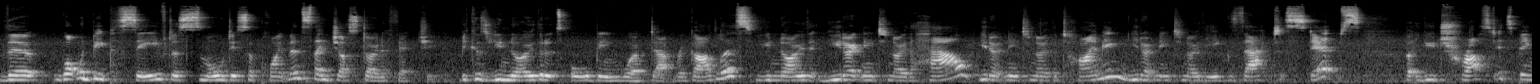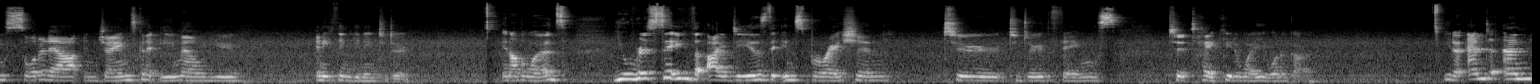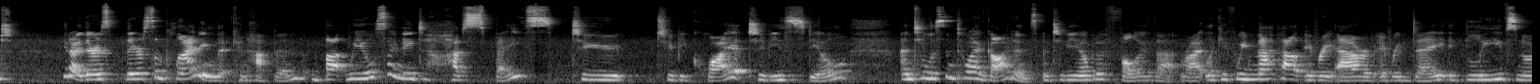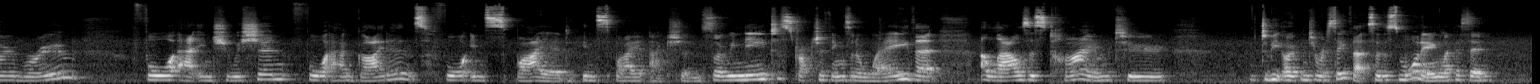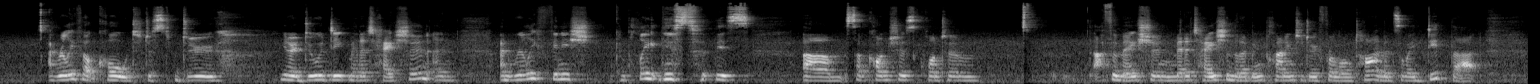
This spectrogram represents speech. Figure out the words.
the what would be perceived as small disappointments they just don't affect you. Because you know that it's all being worked out regardless. You know that you don't need to know the how you don't need to know the timing you don't need to know the exact steps but you trust it's being sorted out and jane's going to email you anything you need to do. In other words you'll receive the ideas the inspiration to to do the things to take you to where you want to go you know, and and you know, there's there's some planning that can happen, but we also need to have space to to be quiet, to be still, and to listen to our guidance and to be able to follow that, right? Like if we map out every hour of every day, it leaves no room for our intuition, for our guidance, for inspired, inspired action. So we need to structure things in a way that allows us time to to be open to receive that. So this morning, like I said, I really felt called to just do, you know, do a deep meditation and and really finish complete this this um, subconscious quantum affirmation meditation that I've been planning to do for a long time. And so I did that.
